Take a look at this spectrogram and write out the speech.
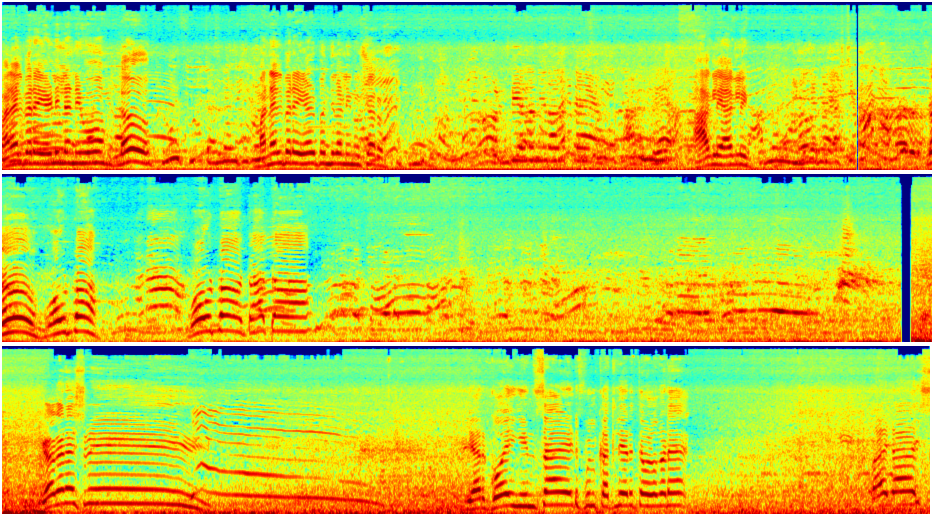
ಮನೇಲಿ ಬೇರೆ ಹೇಳಿಲ್ಲ ನೀವು? ಲೋ, ಮನೇಲಿ ಬೇರೆ ಹೇಳಿ ಬಂದಿಲ್ಲ ನೀನು ಹುಷಾರು. ಆಗಲಿ ಆಗಲಿ. ಲವ್ ಔಟ್ ಬಾ ಔಟ್ ಬಾ ಟಾಟಾ. Gaganashree we are going inside full ಕತ್ಲೆ ಇರುತ್ತೆ ಒಳಗಡೆ ಬಾಯ್ ಗಾಯ್ಸ್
